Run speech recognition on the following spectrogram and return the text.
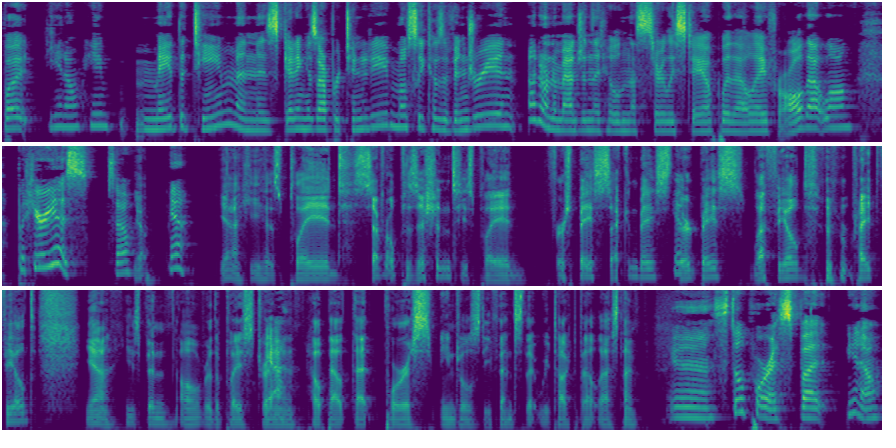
but you know, he made the team and is getting his opportunity mostly because of injury and I don't imagine that he'll necessarily stay up with LA for all that long, but here he is. So, Yep. yeah. Yeah, he has played several positions. He's played first base, second base, Yep. third base, left field, right field. Yeah, he's been all over the place trying Yeah. to help out that porous Angels defense that we talked about last time. Yeah, still porous, but you know,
